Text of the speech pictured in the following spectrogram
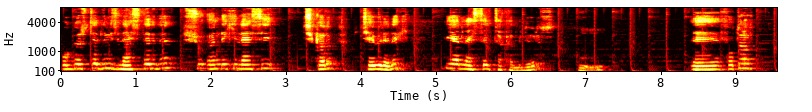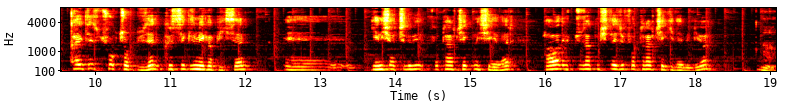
O gösterdiğimiz lensleri de şu öndeki lensi çıkarıp çevirerek diğer lensleri takabiliyoruz. Hmm. Ee, fotoğraf kalitesi çok çok güzel. 48 megapiksel. Ee, geniş açılı bir fotoğraf çekme şeyi var. Havada 360 derece fotoğraf çekilebiliyor. Ha.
